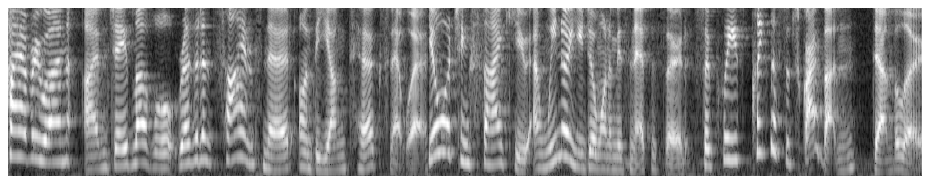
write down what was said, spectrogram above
Hi everyone, I'm Jayde Lovell, resident science nerd on the Young Turks Network. You're watching SciQ and we know you don't want to miss an episode, so please click the subscribe button down below.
